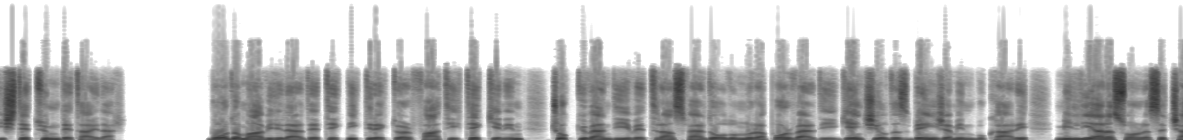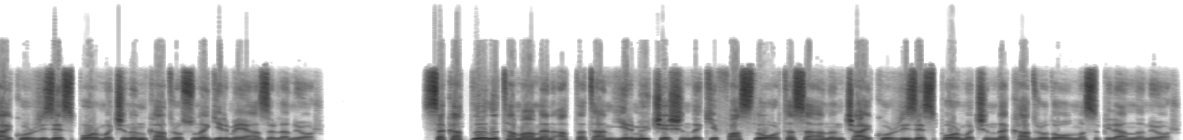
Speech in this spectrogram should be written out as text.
İşte tüm detaylar. Bordo Mavililerde teknik direktör Fatih Tekke'nin çok güvendiği ve transferde olumlu rapor verdiği genç yıldız Benjamin Bukari, milli ara sonrası Çaykur Rizespor maçının kadrosuna girmeye hazırlanıyor. Sakatlığını tamamen atlatan 23 yaşındaki Faslı orta sahanın Çaykur Rizespor maçında kadroda olması planlanıyor.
